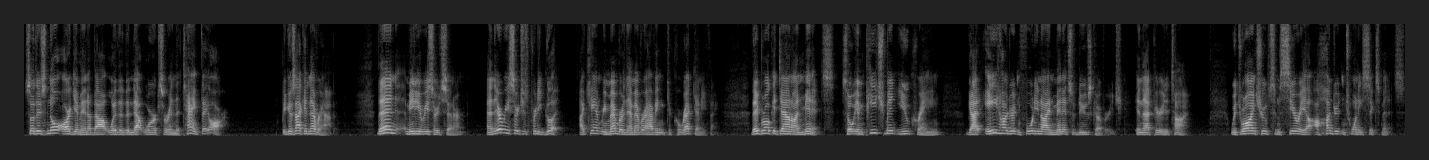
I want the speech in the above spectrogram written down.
So there's no argument about whether the networks are in the tank. They are, because that could never happen. Then Media Research Center, and their research is pretty good. I can't remember them ever having to correct anything. They broke it down on minutes. So impeachment Ukraine got 849 minutes of news coverage in that period of time. Withdrawing troops from Syria, 126 minutes.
